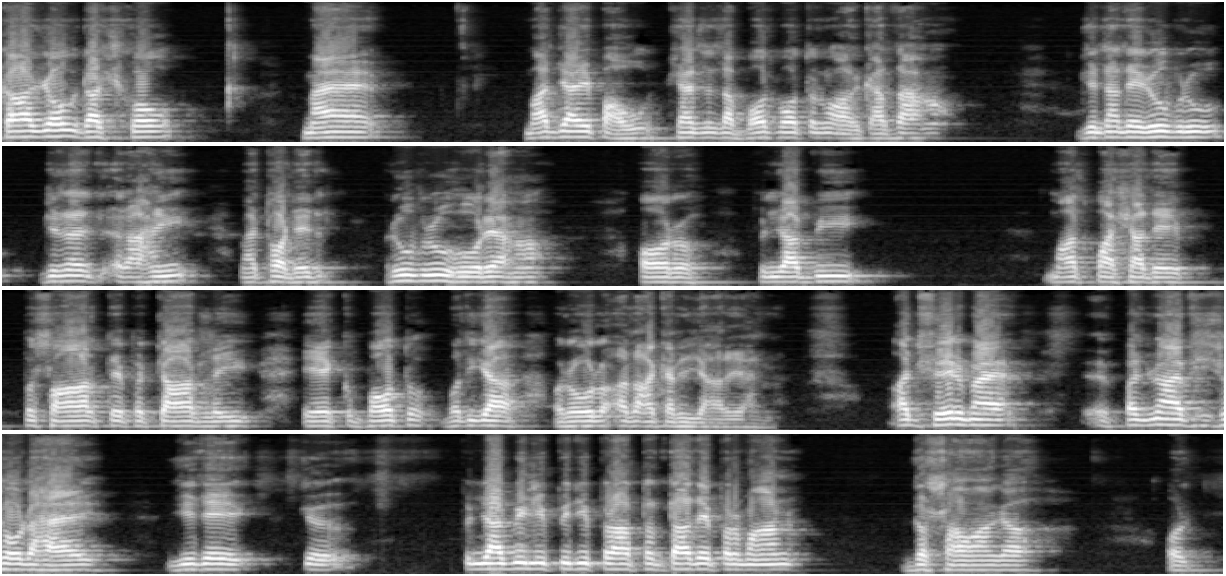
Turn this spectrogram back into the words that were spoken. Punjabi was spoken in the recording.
ਕਾਰਯੋਗ ਦਰਸ਼ਕੋ, ਮੈਂ ਮਾਝਾਏ ਦੇ ਭਾਊ ਚੈਨਲ ਦਾ ਬਹੁਤ ਬਹੁਤ ਧੰਨਵਾਦ ਕਰਦਾ ਹਾਂ, ਜਿਨ੍ਹਾਂ ਦੇ ਰੂਬਰੂ, ਜਿਨ੍ਹਾਂ ਰਾਹੀਂ ਮੈਂ ਤੁਹਾਡੇ ਰੂਬਰੂ ਹੋ ਰਿਹਾ ਹਾਂ ਔਰ ਪੰਜਾਬੀ ਮਾਤ ਭਾਸ਼ਾ ਦੇ ਪ੍ਰਸਾਰ ਤੇ ਪ੍ਰਚਾਰ ਲਈ ਇਹ ਇੱਕ ਬਹੁਤ ਵਧੀਆ ਰੋਲ ਅਦਾ ਕਰੀ ਜਾ ਰਹੇ ਹਨ। ਅੱਜ ਫਿਰ ਮੈਂ ਪੰਜਵਾਂ ਐਪੀਸੋਡ ਹੈ ਜਿਹਦੇ ਚ ਪੰਜਾਬੀ ਲਿਪੀ ਦੀ ਪ੍ਰਾਤਨਤਾ ਦੇ ਪ੍ਰਮਾਣ ਦਰਸਾਵਾਂਗਾ। ਔਰ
